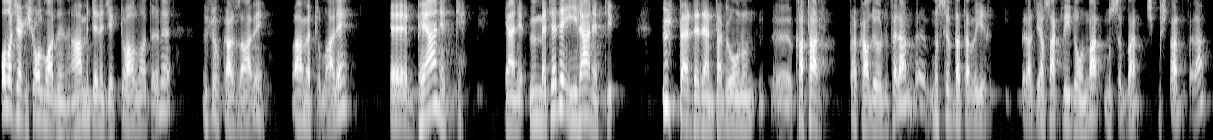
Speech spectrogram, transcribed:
olacak iş olmadığını, amin denecek dua olmadığını Yusuf Karzavi rahmetullahi aleyh e, beyan etti. Yani ümmete de ilan etti. Üst perdeden tabii onun e, Katar'da kalıyordu falan. E, Mısır'da tabii biraz yasaklıydı onlar. Mısır'dan çıkmışlardı falan.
